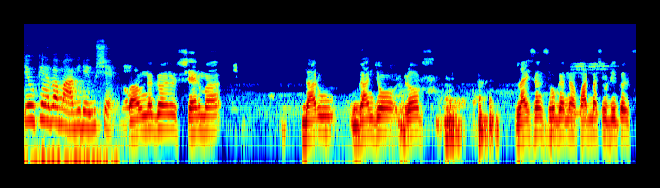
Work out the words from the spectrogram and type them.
તેવું કહેવામાં આવી રહ્યું છે. ભાવનગર શહેરમાં દારૂ, ગાંજો ડ્રગ્સ લાયસન્સ વગરના ફાર્માસ્યુટિકલ્સ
